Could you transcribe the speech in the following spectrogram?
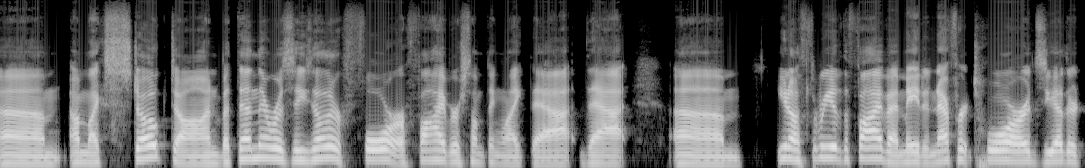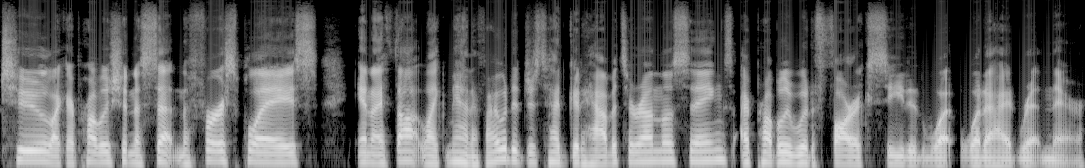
um, I'm like stoked on. But then there was these other four or five or something like that that um, you know, three of the five I made an effort towards. The other two, like I probably shouldn't have set in the first place. And I thought, like, man, if I would have just had good habits around those things, I probably would have far exceeded what what I had written there.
